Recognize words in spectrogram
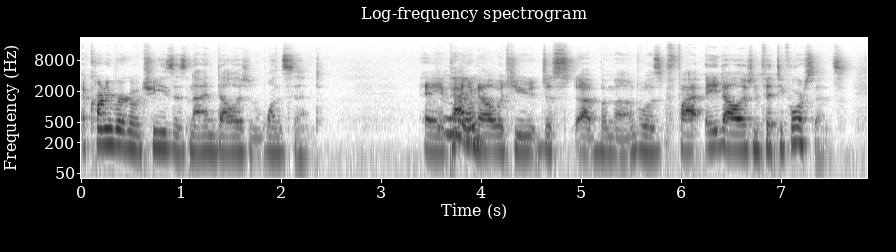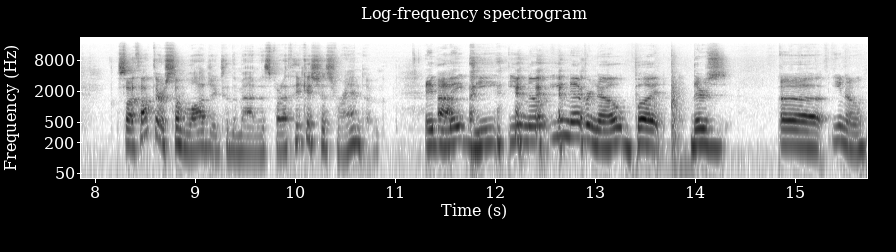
a Carney burger with cheese is nine dollars and one cent. A patty Yeah. melt, which you just uh, bemoaned, was five eight dollars and fifty four cents. So I thought there was some logic to the madness, but I think it's just random. It Uh, may be, you know, you never know, but there's, uh, you know,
